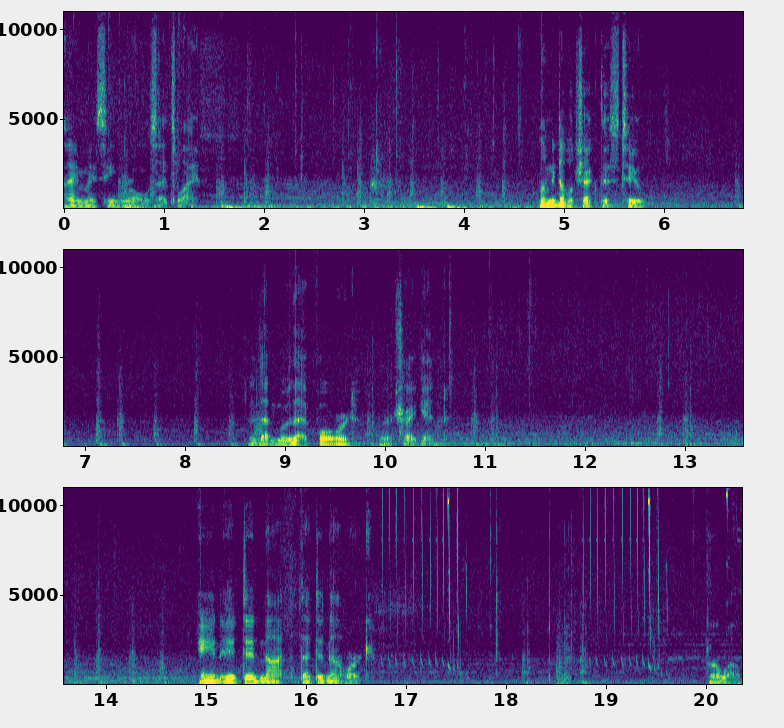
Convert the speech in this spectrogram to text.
I'm missing rolls, that's why. Let me double check this too. Did that move that forward? I'm gonna try again. And it did not. That did not work. Oh well.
